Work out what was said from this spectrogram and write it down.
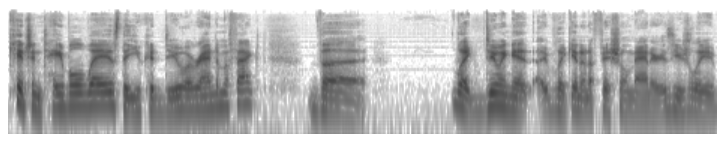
kitchen table ways that you could do a random effect, the like doing it like in an official manner is usually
